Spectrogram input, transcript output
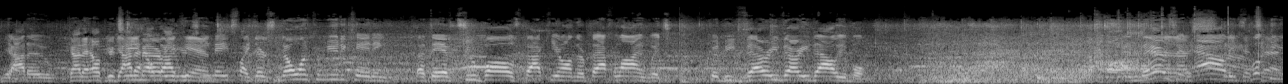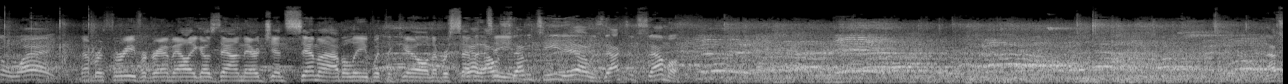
You Yeah. gotta Gotta help your you gotta team help out you your can. teammates. Like there's no one communicating that they have two balls back here on their back line, which could be very, very valuable. There's an out. He's looking away. Number three for Grand Valley goes down there. Jensema, I believe, with the kill, number 17. Yeah, that was 17. Yeah, it was actually Sema. That's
